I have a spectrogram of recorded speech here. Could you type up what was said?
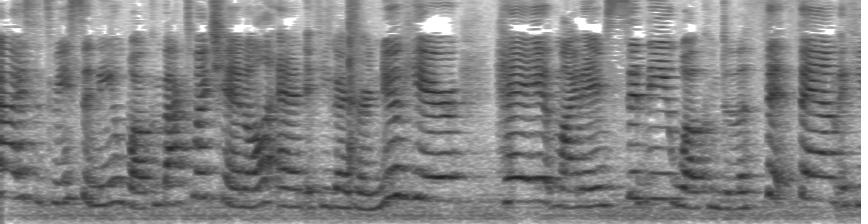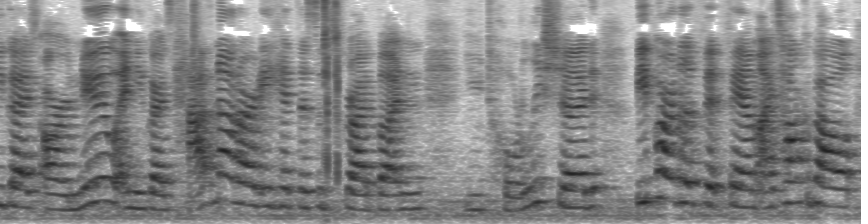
guys, it's me Sidney. Welcome back to my channel and if you guys are new here, hey, my name's Sidney. Welcome to the Fit Fam. If you guys are new and you guys have not already hit the subscribe button, you totally should. Be part of the Fit Fam. I talk about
